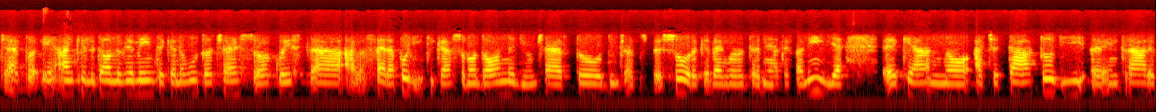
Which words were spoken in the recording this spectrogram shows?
Certo, anche le donne ovviamente che hanno avuto accesso questa, alla sfera politica sono donne di un certo, di un certo spessore, che vengono da determinate famiglie, eh, che hanno accettato di eh, entrare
